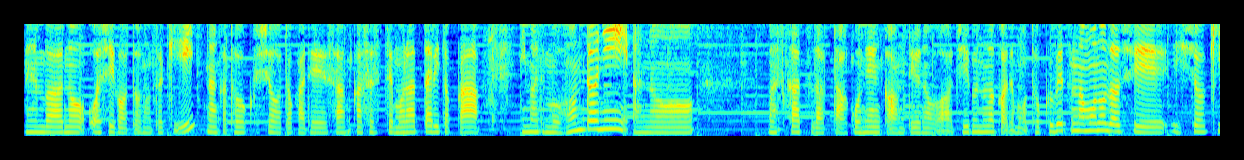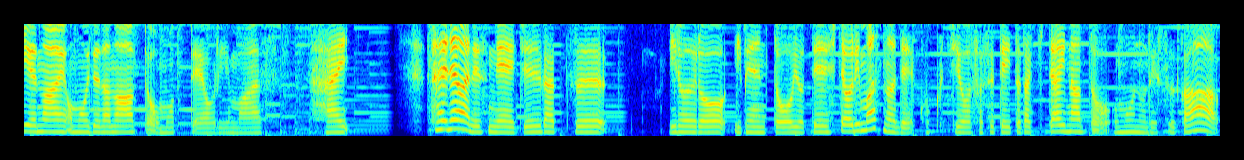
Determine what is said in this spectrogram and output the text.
メンバーのお仕事の時なんかトークショーとかで参加させてもらったりとか今でも本当にあのマスカッツだった5年間っていうのは自分の中でも特別なものだし一生消えない思い出だなと思っております。はい。それではですね10月いろいろイベントを予定しておりますので告知をさせていただきたいなと思うのですが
